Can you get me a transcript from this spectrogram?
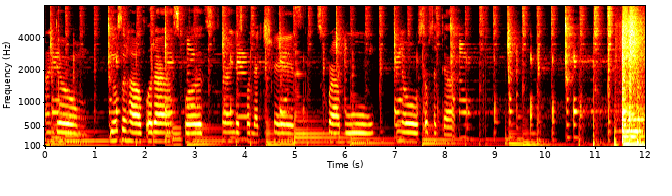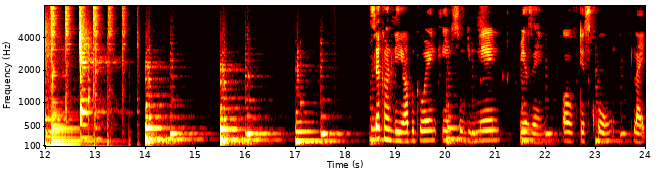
And um we also have other sports in the sport like chess scrabble you know stuff like that. Secondly i'll be going into the main reason of the school like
